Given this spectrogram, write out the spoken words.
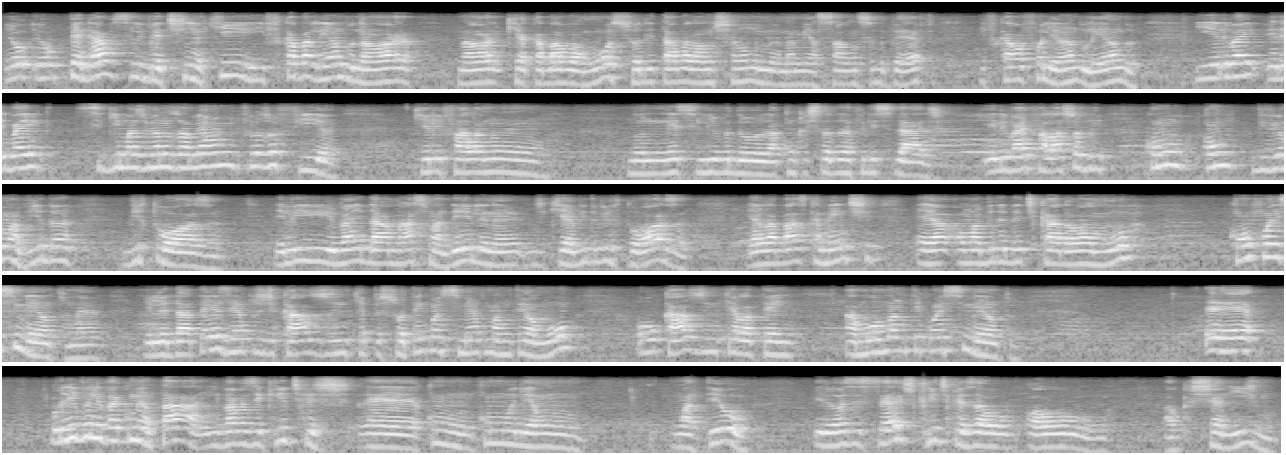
eu, eu pegava esse livretinho aqui e ficava lendo na hora, na hora que acabava o almoço, ele estava lá no chão no na minha sala no CBPF e ficava folheando, lendo. E ele vai, ele vai seguir mais ou menos a mesma filosofia que ele fala no, no, nesse livro do, da Conquista da Felicidade. Ele vai falar sobre como, como viver uma vida virtuosa. Ele vai dar a máxima dele, né, de que a vida virtuosa, ela basicamente é uma vida dedicada ao amor com conhecimento, né? Ele dá até exemplos de casos em que a pessoa tem conhecimento, mas não tem amor, ou casos em que ela tem amor, mas não tem conhecimento. É, o livro ele vai comentar e vai fazer críticas, é, com, como ele é um, um ateu, ele vai fazer sérias críticas ao, ao ao cristianismo,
